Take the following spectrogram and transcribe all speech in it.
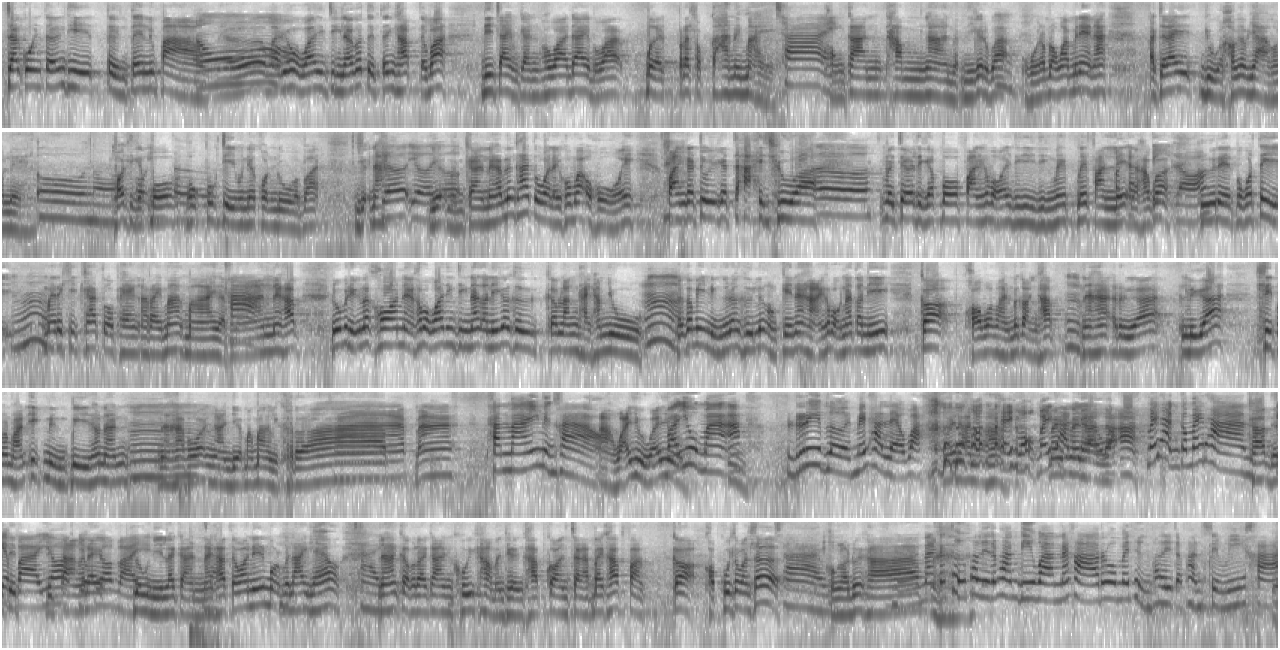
จะโกนเตอร์ทั้งทีตื่นเต้นหรือเปล่าโอ้ เออมาริโอบอกว่าจริงๆแล้วก็ตื่นเต้นครับ แต่ว่าดีใจเหมือนกันเพราะว่าได้แบบว่าเปิดประสบการณ์ใหม่ใช่ ของการทำงานแบบนี้ก็ถือว่าโอ้โหรับรองว่าไม่แน่นะ อาจจะได้อยู่กับเขายาวๆกันเลย โอ้เนอะเพราะสิงคโปร์โกอินเตอพวกพวกจีนพวกเนี้ยคนดูแบบว่าเยอะนะเยอะเยอะเยอะ เหมือนกันนะครับเรื่องค่าตัวอะไรคนว่าโอ้โหฟันกระจุยกระจายชัวร์เออ ไปเจอสิงคโปร์ฟันเขาบอกว่าจริงๆไม่ไม่ฟันเละนะครับปกก็ติเหรอ คือเรทปกติไม่ได้คิดค่าตัวแพงอะไรมากมายแบบค่ะนั้นนะครับรวมไปถึงละครเนี่ยเขาบอกว่าจริงๆนะตอนนี้ก็คือกำลังถ่ายทำอยู่แล้วก็มีอีกหนึ่งเรื่องคือเรื่องของเกณฑ์อาหารเขาบอกนะตอนนี้ ก็ขอผ่อนผันไปก่อนครับนะฮะเหลือเหลือสิทธิ์ผ่อนผันอีกหนึ่งปีเท่านั้นนะฮะเพราะว่างานเยอะมากๆเลยครัครับบอะทันไหมอีกหนึ่งข่าว อะไว้อยู่ไว้อยู่ ไว้อยู่มาอะ รีบเลยไม่ทันแล้วว่ะไม่ทันนะใครบอกไม่ทันไม่ไม่ทัแล้นวแล้วอะอะไม่ทันก็ไม่ทันครับเดี๋ยวเก็บติดไว้ติยดอดตามก็ได้ยอดไว้ พรุ่งนี้แล้วกันนะครับ แต่วันนี้หมดเวลาอีกแล้วใช่นะฮะกับรายการคุยข่าวบันเทิงครับ ก่อนจากกันไปครับฝากก็ขอบคุณสปอนเซอร์ใช่ ของเราด้วยครับ นั่นก็คือผลิตภัณฑ์ B1 นะคะ รวมไปถึงผลิตภัณฑ์ซีวีค่ะ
